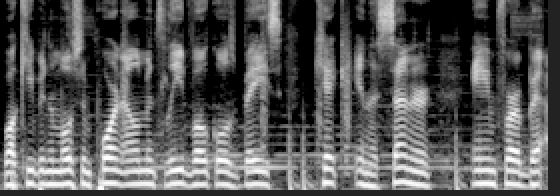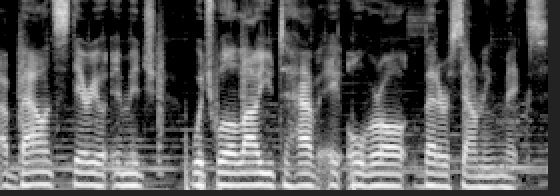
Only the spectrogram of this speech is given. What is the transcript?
while keeping the most important elements lead vocals, bass, kick in the center. Aim for a, a balanced stereo image, which will allow you to have a overall better sounding mix.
